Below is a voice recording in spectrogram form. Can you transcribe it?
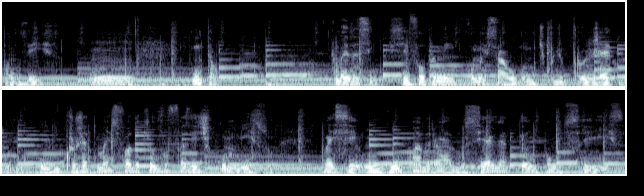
talvez. Hum, então, mas assim, se for para mim começar algum tipo de projeto, o projeto mais foda que eu vou fazer de começo vai ser um Gol quadrado CHT 1.6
